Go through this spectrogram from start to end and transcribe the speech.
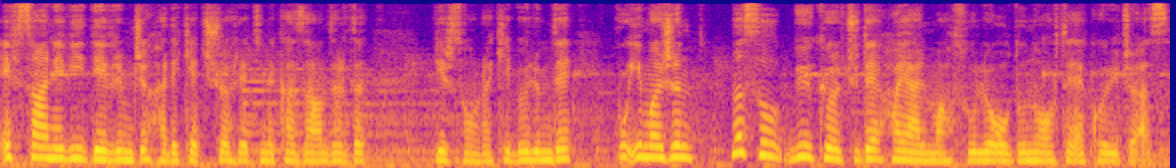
efsanevi devrimci hareket şöhretini kazandırdı. Bir sonraki bölümde bu imajın nasıl büyük ölçüde hayal mahsulü olduğunu ortaya koyacağız.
